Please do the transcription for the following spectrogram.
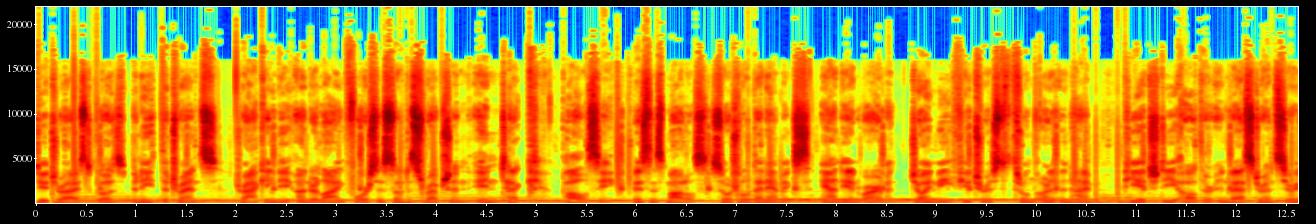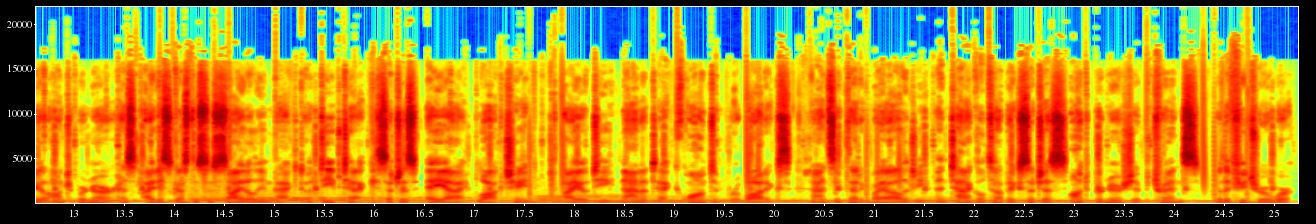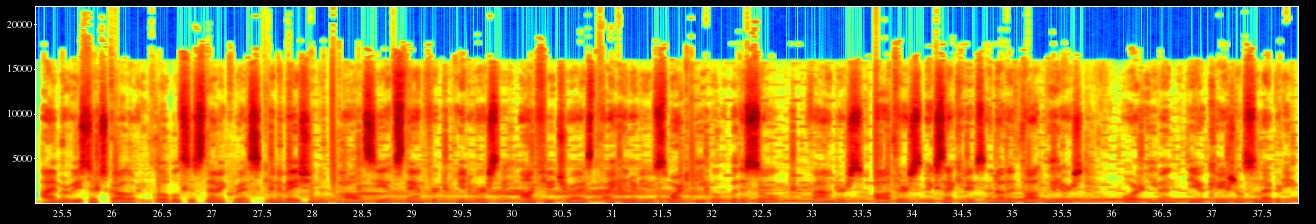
Futurized goes beneath the trends, tracking the underlying forces of disruption in tech, policy, business models, social dynamics, and the environment. Join me, futurist Trond Arne Undheim, PhD author, investor, and serial entrepreneur, as I discuss the societal impact of deep tech such as AI, blockchain, IoT, nanotech, quantum, robotics, and synthetic biology, and tackle topics such as entrepreneurship, trends, or the future of work. I'm a research scholar in global systemic risk, innovation, and policy at Stanford University. University. On Futurized, I interview smart people with a soul founders, authors, executives, and other thought leaders, or even the occasional celebrity.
